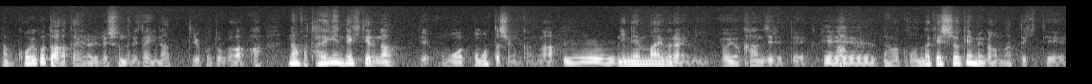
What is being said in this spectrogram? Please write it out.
なんかこういうことを与えられる人になりたいなっていうことがあなんか体現できてるなって思う思った瞬間がうん2年前ぐらいにようやく感じれてあへえなんかこんだけ一生懸命頑張ってきて、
